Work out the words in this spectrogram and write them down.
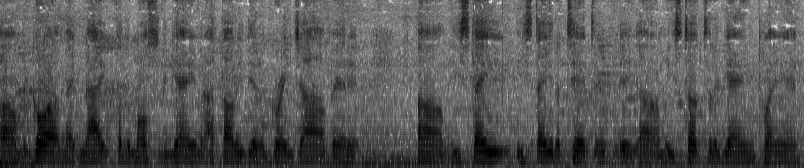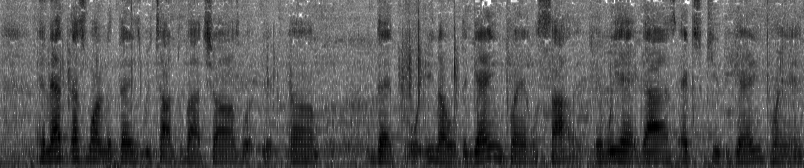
um, to guard McKnight for the most of the game, and I thought he did a great job at it. Um, he stayed he stayed attentive. He, um, he stuck to the game plan and that that's one of the things we talked about, Charles. Um, that you know the game plan was solid, and we had guys execute the game plan.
